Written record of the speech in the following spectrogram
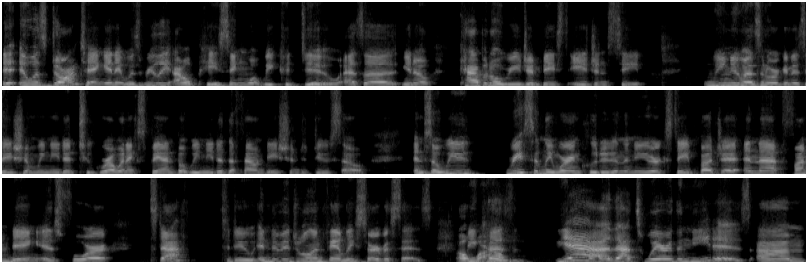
it, it was daunting and it was really outpacing what we could do as a, you know, capital region based agency we knew as an organization we needed to grow and expand, but we needed the foundation to do so. And so we recently we were included in the New York State budget, and that funding is for staff to do individual and family services oh, because wow. yeah that's where the need is um,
